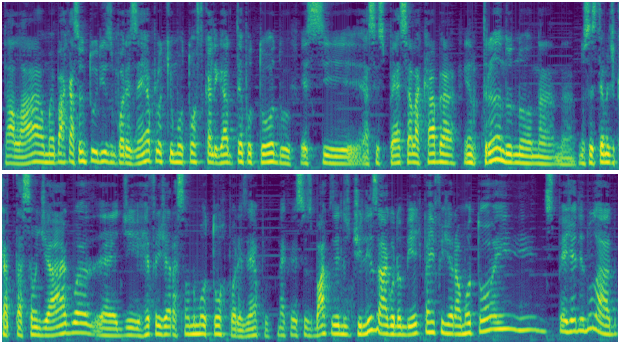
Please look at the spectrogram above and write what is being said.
tá lá, uma embarcação em turismo, por exemplo, que o motor fica ligado o tempo todo, esse, essa espécie ela acaba entrando no, na, na, no sistema de captação de água, é, de refrigeração do motor, por exemplo. Né, esses barcos eles utilizam a água do ambiente para refrigerar o motor e, e despeja ali do lado.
